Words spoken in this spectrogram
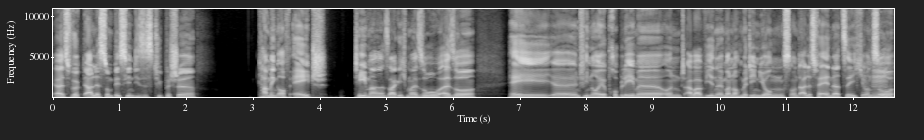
Ja, es wirkt alles so ein bisschen dieses typische Coming-of-Age-Thema, sage ich mal so. Also, hey, äh, irgendwie neue Probleme und aber wir immer noch mit den Jungs und alles verändert sich und so.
